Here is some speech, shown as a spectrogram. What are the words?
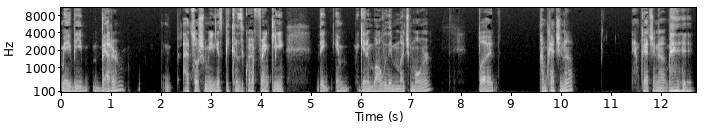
may be better at social medias because quite frankly they get involved with it much more but I'm catching up. I'm catching up.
